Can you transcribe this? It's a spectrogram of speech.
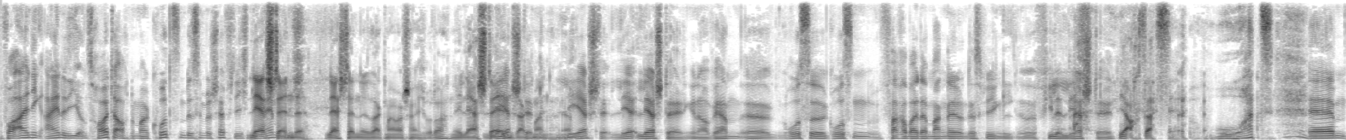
Vor allen Dingen eine, die uns heute auch nochmal kurz ein bisschen beschäftigt. Leerstände. Leerstände sagt man wahrscheinlich, oder? Nee, Leerstellen Leerstände, sagt man. Ja. Leerstellen, Leer, Leerstellen, genau. Wir haben äh, große, großen Facharbeitermangel und deswegen äh, viele Leerstellen. Ja, auch das. Äh, what? ähm,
